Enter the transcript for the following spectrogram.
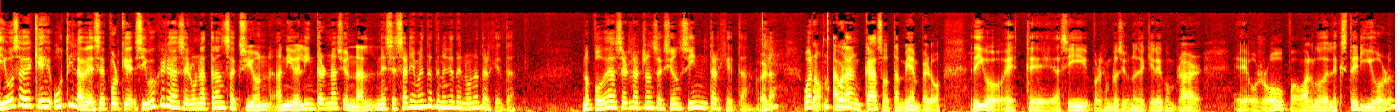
Y vos sabés que es útil a veces porque si vos querés hacer una transacción a nivel internacional, necesariamente tenés que tener una tarjeta. No podés hacer la transacción sin tarjeta, ¿verdad? Bueno, habrán casos también, pero digo, este, así, por ejemplo, si uno se quiere comprar eh, o ropa o algo del exterior,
